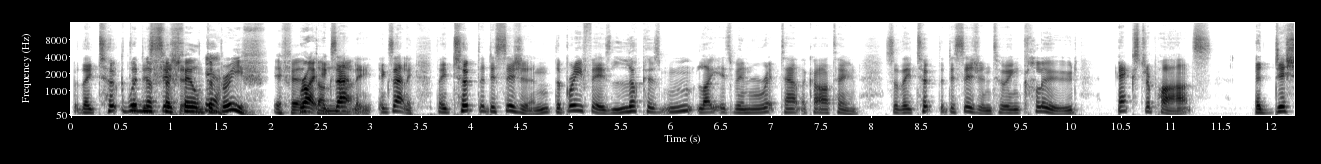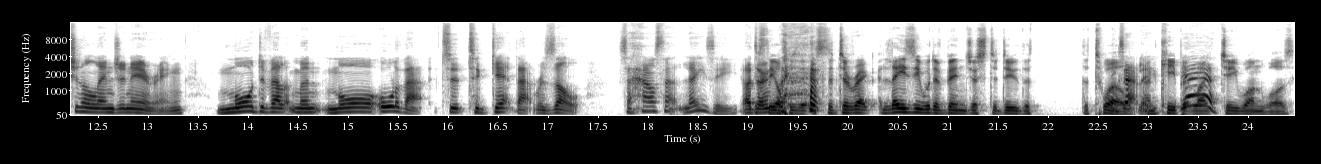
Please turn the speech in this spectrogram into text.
But they took the Wouldn't decision. have fulfilled yeah. the brief if it right exactly that. exactly. They took the decision. The brief is look as like it's been ripped out the cartoon. So they took the decision to include extra parts, additional engineering, more development, more all of that to to get that result. So how's that lazy? I It's don't. It's the opposite. it's the direct. Lazy would have been just to do the the twirl Exactly. and keep it Yeah, like G one was,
